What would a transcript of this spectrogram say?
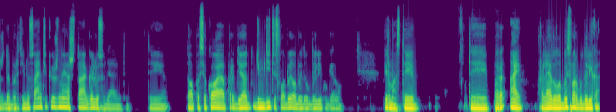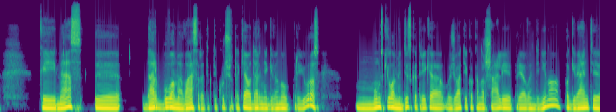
ir dabartinių santykių, žinai, aš tą galiu suderinti. Tai to pasikoja pradėjo gimdytis labai labai daug dalykų gerų. Pirmas, tai, tai para, ai, praleidau labai svarbų dalyką. Kai mes e, dar buvome vasarą, tik tai kuršių tokia, o dar negyvenau prie jūros, mums kilo mintis, kad reikia važiuoti į kokią nors šalį prie vandenino, pagyventi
